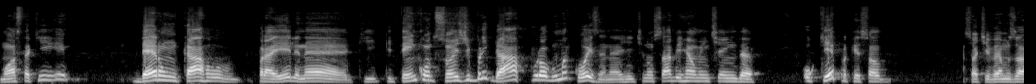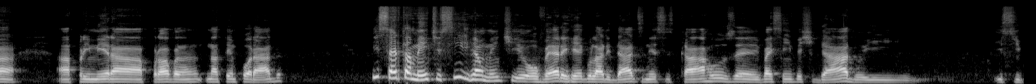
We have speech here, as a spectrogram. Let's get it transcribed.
mostra que deram um carro para ele, né, que, que tem condições de brigar por alguma coisa, né? A gente não sabe realmente ainda o que, porque só, só tivemos a, a primeira prova na temporada. E certamente, se realmente houver irregularidades nesses carros, é, vai ser investigado e, e se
